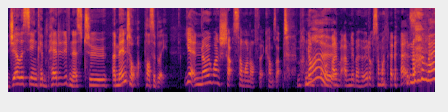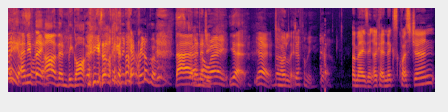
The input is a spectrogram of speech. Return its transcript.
jealousy and competitiveness to a mentor, possibly. Yeah, and no one shuts someone off that comes up to them. I mean, No. I've, I've never heard of someone that has. No way. That's and if so they funny. are, then be gone. You know, like- going to get rid of them. Bad Step energy. Away. Yeah. Yeah, no, Totally. Definitely. Yeah. Amazing. Okay, next question.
